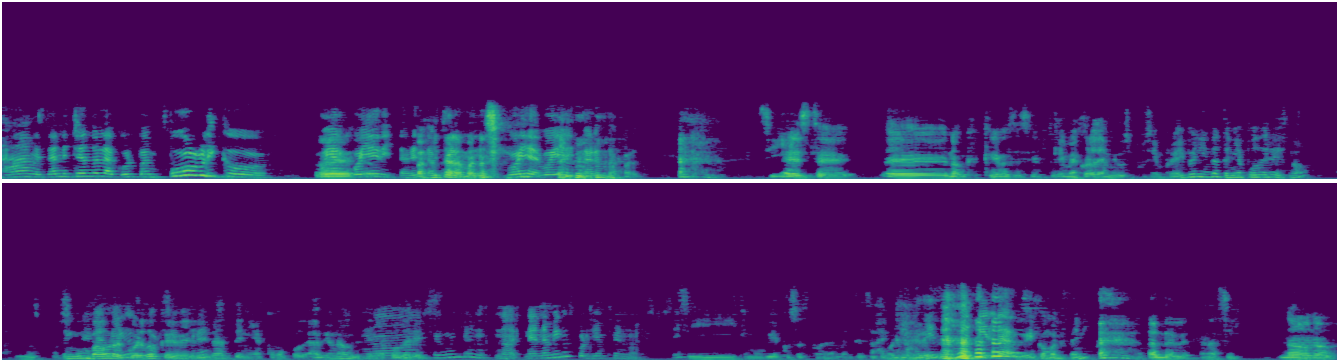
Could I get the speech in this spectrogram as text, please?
Ah, me están echando la culpa en público. Voy a, Eh, voy a editar esta bajita parte. la mano, sí. Voy a, voy a editar esta parte. Sí. Este, eh, no, ¿qué, qué ibas a decir? Que me acuerdo de amigos por siempre. Ahí Belinda tenía poderes, ¿no? Amigos, por Tengo un ¿En vago recuerdo que Siempre? Belinda tenía como poder. Había una donde tenía No, poderes. según yo, no. En Amigos por Siempre no es, ¿sí? Sí, que movía cosas con la mente, así Ay, como es Matilda, Así como el Fénix. Ándale. Ah, sí. No, no,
